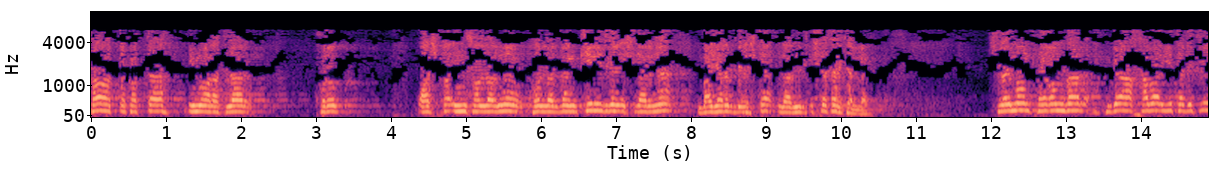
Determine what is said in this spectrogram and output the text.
katta katta imoratlar qurib boshqa insonlarni qo'llaridan keladigan ishlarini bajarib berishga ularni ishlatar ekanlar. Sulaymon payg'ambarga xabar yetadiki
